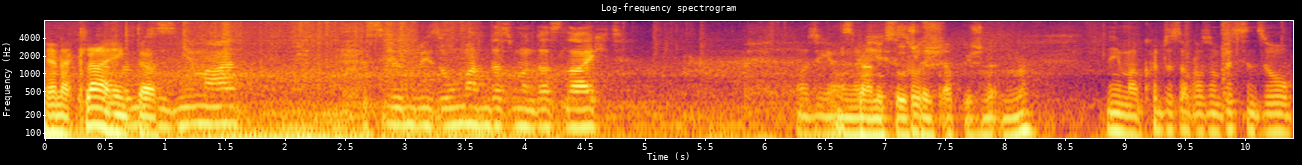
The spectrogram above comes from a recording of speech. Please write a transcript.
Ja, na klar Wir hängt das. müssen hier mal das irgendwie so machen, dass man das leicht. Weiß ich auch Ist gar nicht so sch- schlecht abgeschnitten, ne? Nee, man könnte es aber so ein bisschen so,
